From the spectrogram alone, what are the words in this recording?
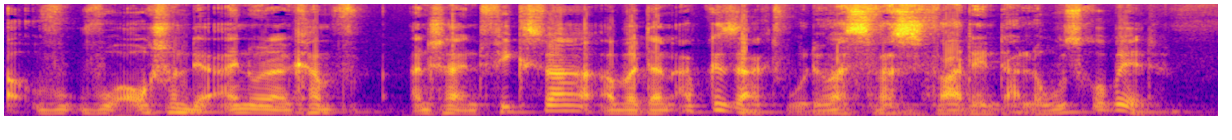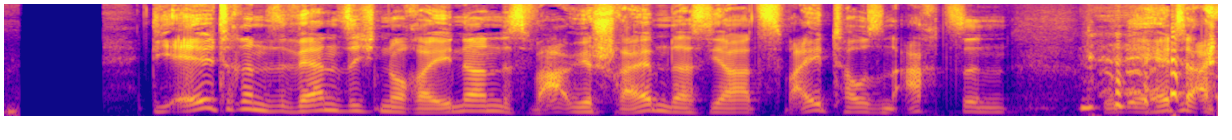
wo, wo auch schon der ein oder andere Kampf anscheinend fix war, aber dann abgesagt wurde. Was, was war denn da los, Robert? Die Älteren werden sich noch erinnern, es war, wir schreiben das Jahr 2018 und er hätte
